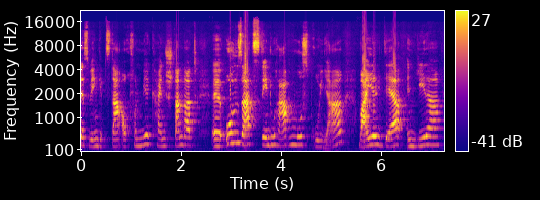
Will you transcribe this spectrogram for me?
Deswegen gibt es da auch von mir keinen Standardumsatz, äh, den du haben haben muss pro Jahr, weil der in jeder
